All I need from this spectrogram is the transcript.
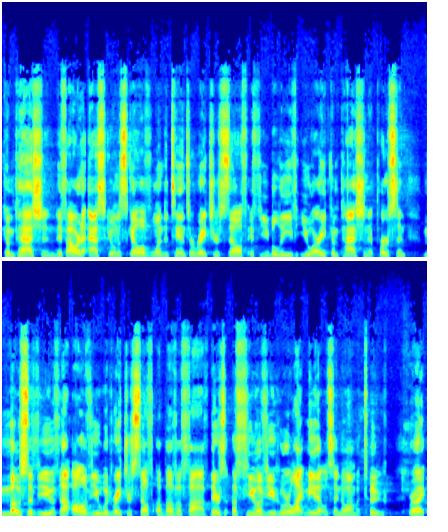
compassion. If I were to ask you on a scale of 1 to 10 to rate yourself, if you believe you are a compassionate person, most of you, if not all of you, would rate yourself above a 5. There's a few of you who are like me that would say, no, I'm a 2, right?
